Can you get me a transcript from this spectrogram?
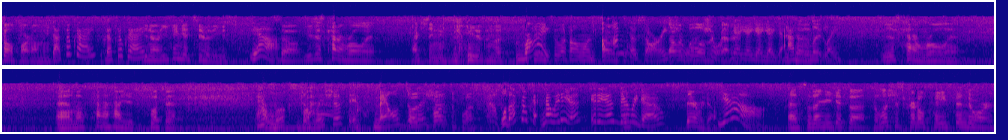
fell apart on me. That's okay. That's okay. You know, you can get two of these. yeah. So you just kind of roll it. Actually, need to be using the Right. silicone one. oh, I'm so sorry. That sure, was a little sure. bit better. Yeah, yeah, yeah, yeah, yeah. Absolutely. You just kind of roll it, and that's kind of how you flip it. That looks delicious. It smells Well, it's delicious. supposed to flip. Well, that's okay. No, it is. It is. There we go. There we go. Yeah. And so then you get the delicious griddle taste indoors,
